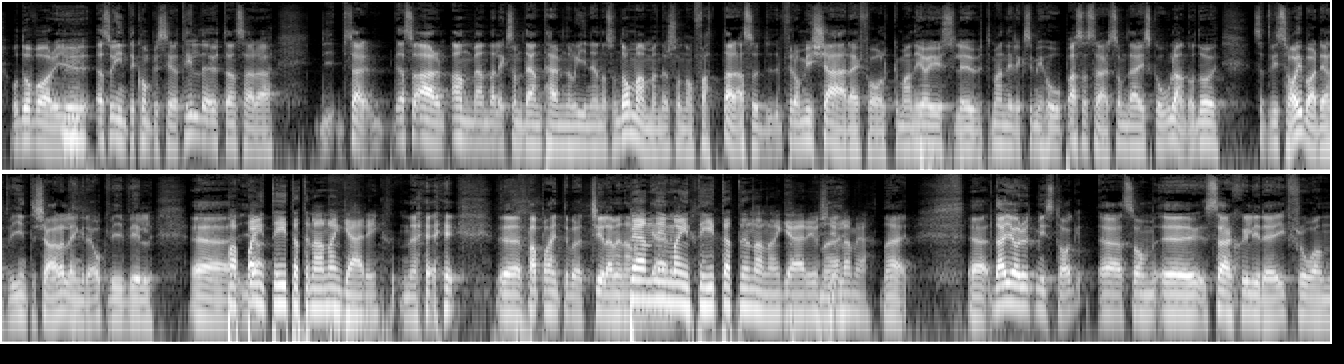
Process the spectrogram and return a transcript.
Och då var det ju, Mm. alltså inte komplicera till det utan så här, så här, alltså använda liksom den terminologin som de använder och som de fattar. Alltså, för de är ju kära i folk, man gör ju slut, man är liksom ihop, alltså sådär som det är i skolan. Och då, så att vi sa ju bara det att vi är inte kära längre och vi vill... eh, Pappa har inte hittat en annan Gary. Nej, eh, pappa har inte börjat chilla med en annan Benny Gary. har inte hittat en annan Gary att chilla med. Nej. Eh, där gör du ett misstag eh, som eh, särskiljer dig från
